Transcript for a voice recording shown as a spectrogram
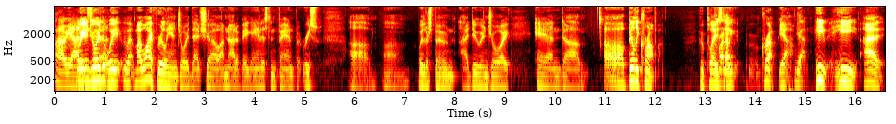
oh yeah I we enjoyed it. We my wife really enjoyed that show. I'm not a big Aniston fan, but Reese uh, uh, Witherspoon I do enjoy, and um oh Billy Crudup, who plays the Crump. Yeah, Yeah. He he I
